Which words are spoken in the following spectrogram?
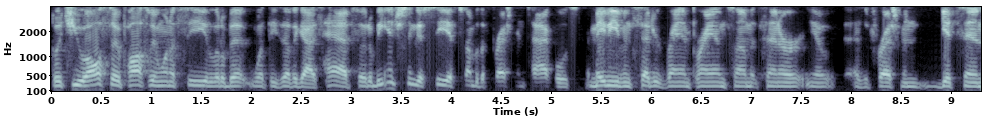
But you also possibly want to see a little bit what these other guys have. So it'll be interesting to see if some of the freshman tackles, maybe even Sedrick Van Pran, some at center, you know, as a freshman, gets in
